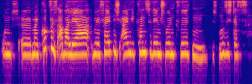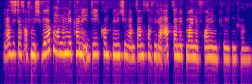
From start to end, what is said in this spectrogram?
und äh, mein Kopf ist aber leer. Mir fällt nicht ein, wie könntest du den schön quilten? Ich muss ich das, lasse ich das auf mich wirken und wenn mir keine Idee kommt, nehme ich ihn am Samstag wieder ab, damit meine Freundin quilten kann.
